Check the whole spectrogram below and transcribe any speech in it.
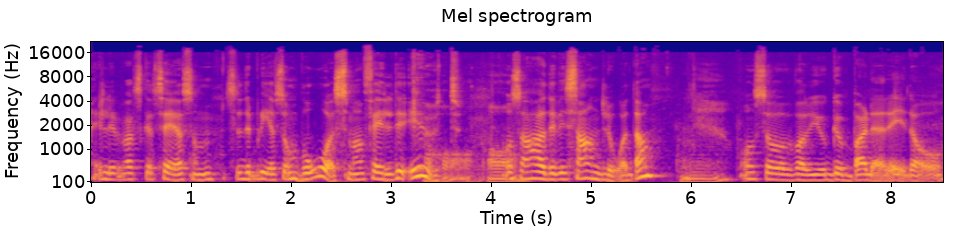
eller vad ska jag säga, som, så det blev som bås, man fällde ut. Jaha, ja. Och så hade vi sandlåda. Mm. Och så var det ju gubbar där i då och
